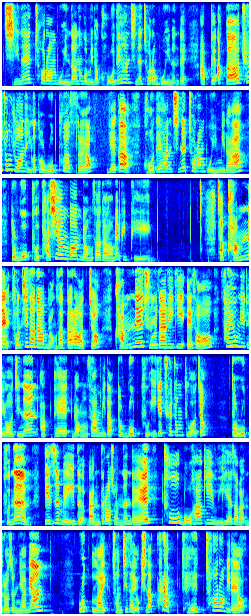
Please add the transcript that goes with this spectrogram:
지네처럼 보인다는 겁니다. 거대한 지네처럼 보이는데 앞에 아까 최종 주어는 이거 더 로프였어요. 얘가 거대한 지네처럼 보입니다. 또 로프 다시 한번 명사 다음에 pp. 자, 감내 전치사 다음 명사 따라왔죠. 감내 줄다리기에서 사용이 되어지는 앞에 명사입니다. 또 로프 이게 최종 주어죠. 더 로프는 is made 만들어졌는데 to 뭐 하기 위해서 만들어졌냐면 look like 전치사 역시나 crab 개처럼이래요.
